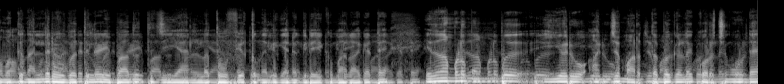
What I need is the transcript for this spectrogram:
നമുക്ക് നല്ല രൂപത്തിൽ ഇബാദത്ത് ചെയ്യാനുള്ള തോഫിയൊക്കെ നൽകി അനുഗ്രഹിക്കുമാറാകട്ടെ. ഇത് നമ്മൾ മുമ്പ് ഈ ഒരു അഞ്ച് മർത്തബകളെ കുറച്ചും കൂടെ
